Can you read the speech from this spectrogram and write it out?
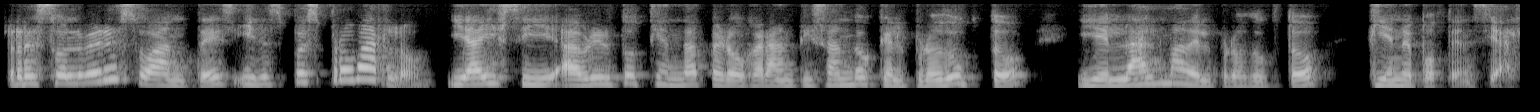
resolver eso antes y después probarlo. Y ahí sí, abrir tu tienda, pero garantizando que el producto y el alma del producto tiene potencial.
